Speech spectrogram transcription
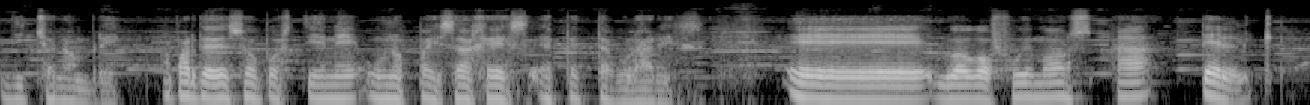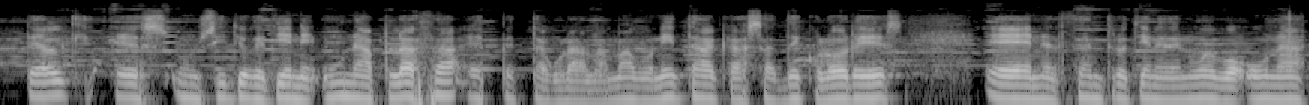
dicho nombre. Aparte de eso, pues tiene unos paisajes espectaculares. Eh, luego fuimos a Telk Telk es un sitio que tiene una plaza espectacular, la más bonita, casas de colores. En el centro tiene de nuevo una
